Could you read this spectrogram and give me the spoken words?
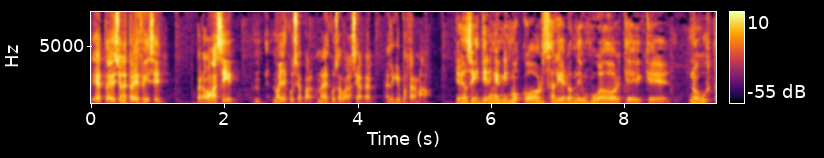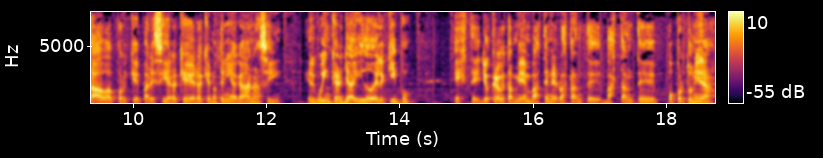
esta división está difícil, pero aún así no hay excusa para, no hay excusa para Seattle. El equipo está armado. Es así, tienen el mismo core, salieron de un jugador que, que, no gustaba porque pareciera que era que no tenía ganas y el Winker ya ha ido del equipo. Este, yo creo que también va a tener bastante, bastante oportunidad.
